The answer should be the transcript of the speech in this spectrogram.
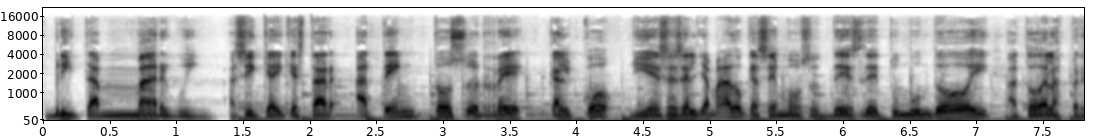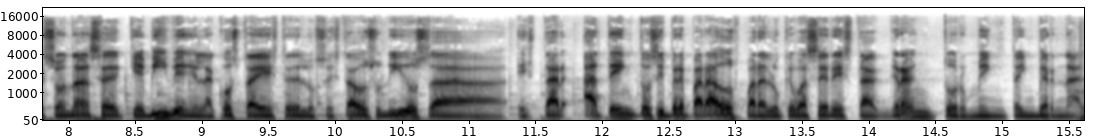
Brita Marwin. Así que hay que estar atentos, recalcó, y ese es el llamado que hacemos desde Tu Mundo Hoy a todas las personas eh, que viven en la costa este de los Estados Unidos a estar atentos y preparados para lo que va a ser esta gran tormenta invernal.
